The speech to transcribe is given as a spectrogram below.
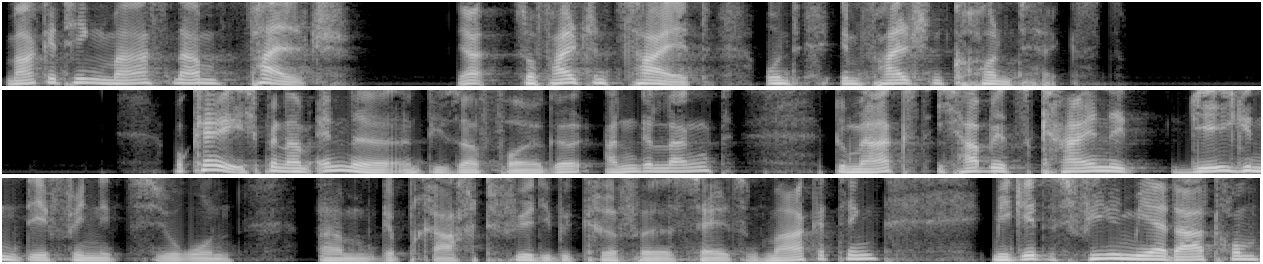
Marketingmaßnahmen falsch. Ja, zur falschen Zeit und im falschen Kontext. Okay, ich bin am Ende dieser Folge angelangt. Du merkst, ich habe jetzt keine Gegendefinition ähm, gebracht für die Begriffe Sales und Marketing. Mir geht es vielmehr darum,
